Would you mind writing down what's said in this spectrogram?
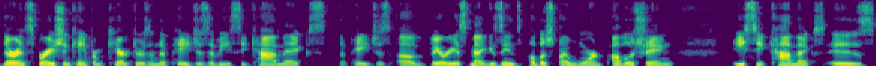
their inspiration came from characters in the pages of EC Comics, the pages of various magazines published by Warren Publishing. EC Comics is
